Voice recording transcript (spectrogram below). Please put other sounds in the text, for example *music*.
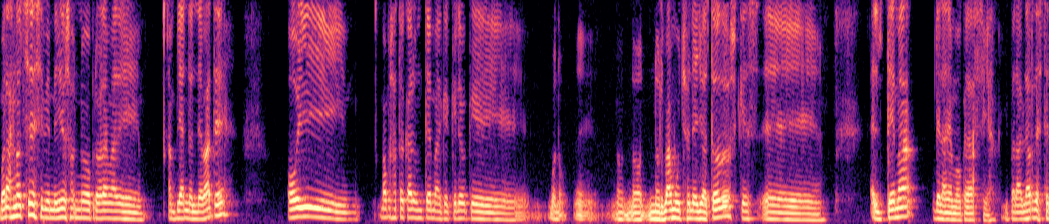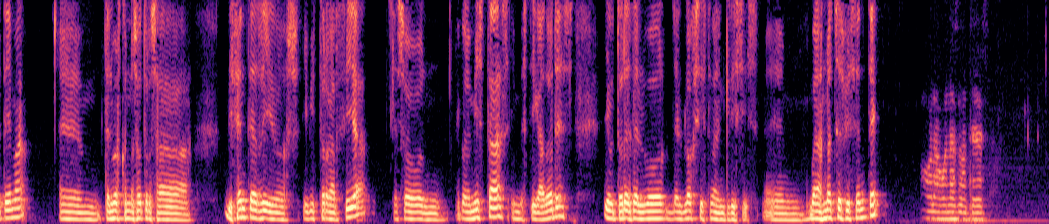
Buenas noches y bienvenidos a un nuevo programa de Ampliando el Debate. Hoy vamos a tocar un tema que creo que, bueno, eh, nos va mucho en ello a todos, que es eh, el tema de la democracia. Y para hablar de este tema eh, tenemos con nosotros a Vicente Ríos y Víctor García, que son economistas, investigadores y autores del, del blog Sistema en Crisis. buenas noches, Vicente. Hola, buenas noches.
